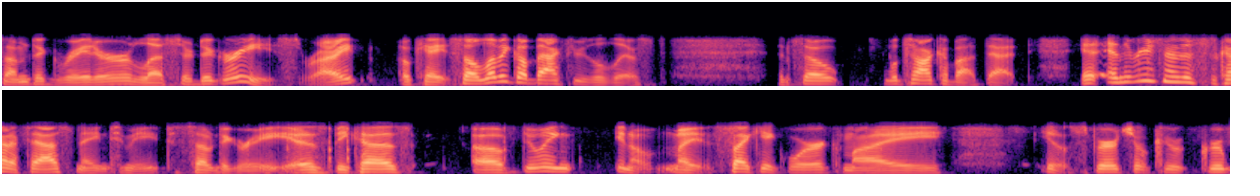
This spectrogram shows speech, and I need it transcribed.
some greater or lesser degrees, right? Okay, so let me go back through the list. And so we'll talk about that. And, the reason this is kind of fascinating to me to some degree is because of doing, you know, my psychic work, my you know spiritual group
